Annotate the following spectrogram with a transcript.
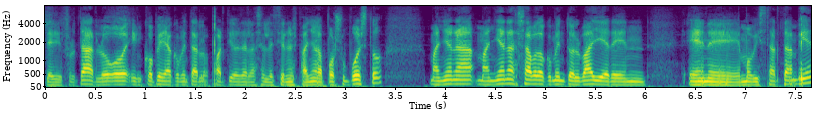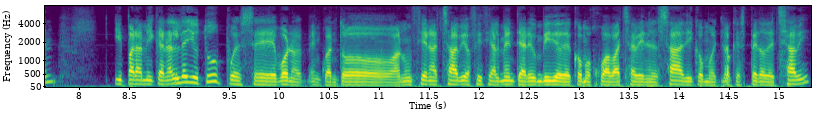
de disfrutar. Luego en Cope ya comentar los partidos de la selección española, por supuesto. Mañana, mañana sábado comento el Bayern en, en eh, Movistar también. Y para mi canal de YouTube, pues eh, bueno, en cuanto anuncien a Xavi oficialmente, haré un vídeo de cómo jugaba Xavi en el SAD y cómo lo que espero de Xavi.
